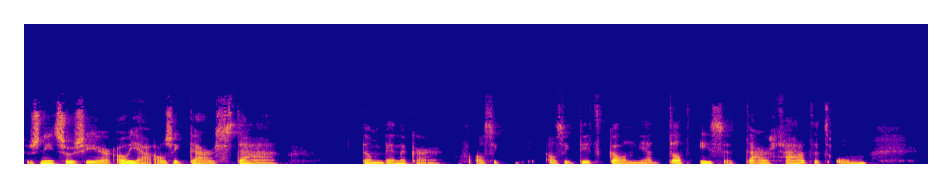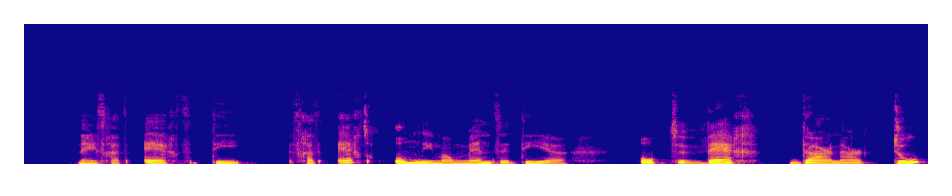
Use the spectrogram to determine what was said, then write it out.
Dus niet zozeer, oh ja, als ik daar sta, dan ben ik er. Of als ik, als ik dit kan, ja, dat is het. Daar gaat het om. Nee, het gaat echt, die, het gaat echt om die momenten die je op de weg daar naartoe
